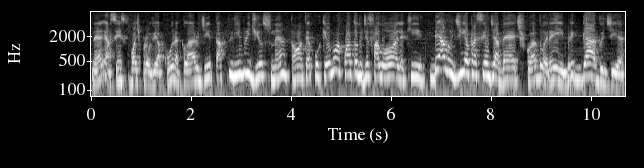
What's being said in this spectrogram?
né? A ciência que pode prover a cura, claro, de estar livre disso, né? Então, até porque eu não acordo todo dia e falo, olha que belo dia para ser diabético, adorei, obrigado dia,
